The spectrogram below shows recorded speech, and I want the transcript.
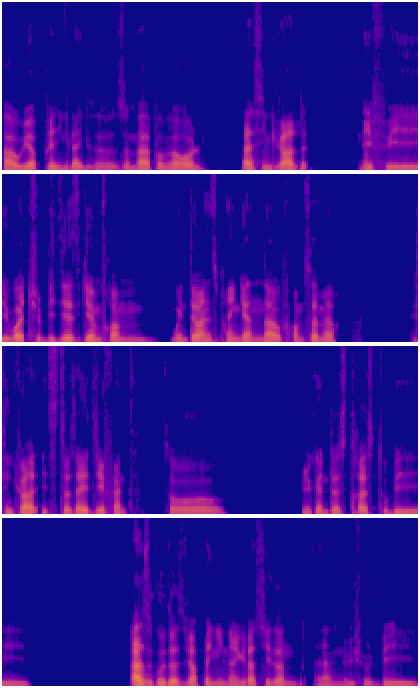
how we are playing like the, the map overall. I think we are, if we watch a BDS game from winter and spring and now from summer, I think are, it's totally different. So you can just trust to be as good as we are playing in regular season, and we should be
